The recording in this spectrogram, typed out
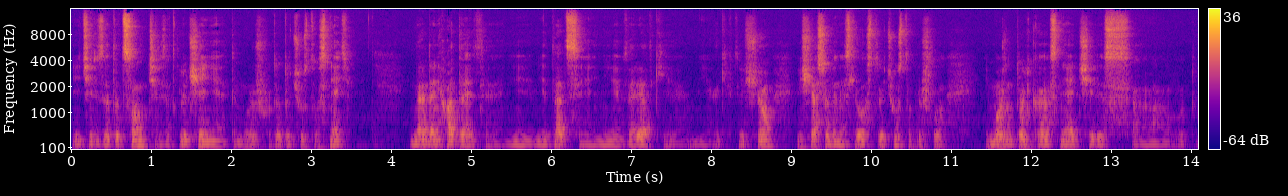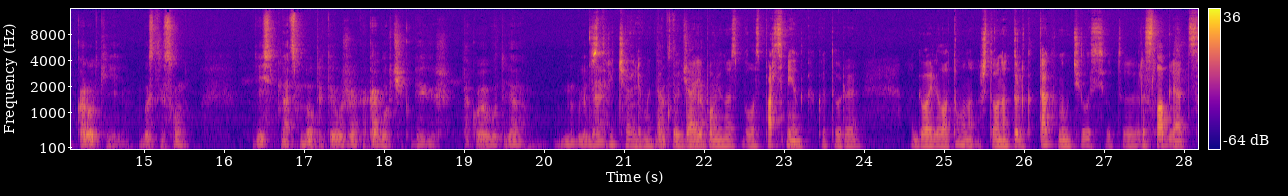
и через этот сон, через отключение, ты можешь вот это чувство снять. Иногда не хватает ни медитации, ни зарядки, ни каких-то еще вещей, особенно если острое чувство пришло и можно только снять через э, вот, короткий, быстрый сон. 10-15 минут, и ты уже как огурчик бегаешь. Такое вот я наблюдаю. Встречали мы такое, встречали. да. Я помню, у нас была спортсменка, которая говорила о том, что она только так научилась вот э, расслабляться.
